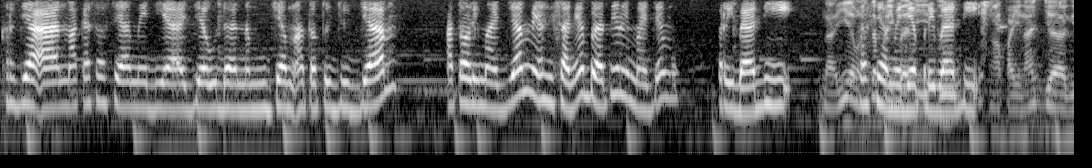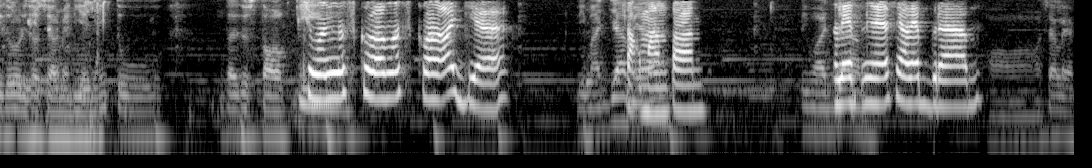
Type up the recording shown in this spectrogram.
kerjaan pakai sosial media aja udah 6 jam atau 7 jam atau 5 jam ya sisanya berarti 5 jam pribadi. Nah iya Sosial media itu pribadi. ngapain aja gitu loh di sosial medianya itu. Entah itu stalking. Cuman nge-scroll nge-scroll aja. 5 jam Sak ya. mantan. 5 jam. Lihat nge selebgram. Oh, seleb.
